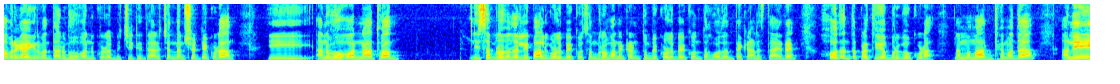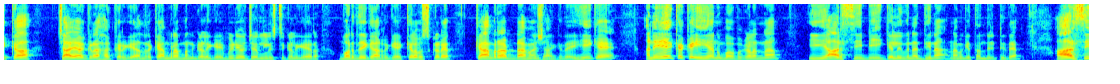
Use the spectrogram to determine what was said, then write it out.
ಅವರಿಗಾಗಿರುವಂಥ ಅನುಭವವನ್ನು ಕೂಡ ಬಿಚ್ಚಿಟ್ಟಿದ್ದಾರೆ. ಚಂದನ್ ಶೆಟ್ಟಿ ಕೂಡ ಈ ಅನುಭವವನ್ನು ಅಥವಾ ಈ ಸಂಭ್ರಮದಲ್ಲಿ ಪಾಲ್ಗೊಳ್ಳಬೇಕು, ಸಂಭ್ರಮನ ಕಣ್ತುಂಬಿಕೊಳ್ಳಬೇಕು ಅಂತ ಹೋದಂತೆ ಕಾಣಿಸ್ತಾ ಇದೆ. ಹೋದಂಥ ಪ್ರತಿಯೊಬ್ಬರಿಗೂ ಕೂಡ ನಮ್ಮ ಮಾಧ್ಯಮದ ಅನೇಕ ಛಾಯಾಗ್ರಾಹಕರಿಗೆ, ಅಂದರೆ ಕ್ಯಾಮ್ರಾಮನ್ಗಳಿಗೆ, ವಿಡಿಯೋ ಜರ್ನಲಿಸ್ಟ್ಗಳಿಗೆ ವರದಿಗಾರರಿಗೆ ಕೆಲವಷ್ಟು ಕಡೆ ಕ್ಯಾಮ್ರಾ ಡ್ಯಾಮೇಜ್ ಆಗಿದೆ. ಹೀಗೆ ಅನೇಕ ಕಹಿ ಅನುಭವಗಳನ್ನು ಈ ಆರ್ ಸಿ ಬಿ ಗೆಲುವಿನ ದಿನ ನಮಗೆ ತಂದಿಟ್ಟಿದೆ. ಆರ್ ಸಿ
